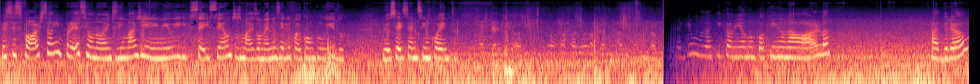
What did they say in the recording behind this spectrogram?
Esses fortes são impressionantes, imaginem, 1600 mais ou menos ele foi concluído, 1650. Acho que aqui, ó, Seguimos aqui caminhando um pouquinho na orla, padrão,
